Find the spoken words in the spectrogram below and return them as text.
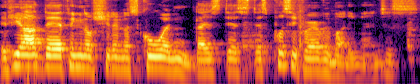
if you're out there thinking of shooting a school and there's there's there's pussy for everybody, man. Just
